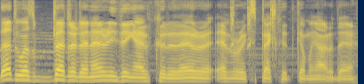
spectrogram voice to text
that was better than anything I could have ever ever expected coming out of there.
